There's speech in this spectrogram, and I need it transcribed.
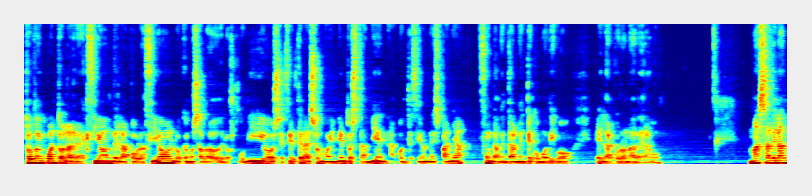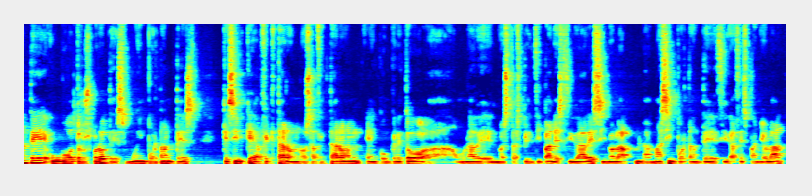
todo en cuanto a la reacción de la población, lo que hemos hablado de los judíos, etcétera, esos movimientos también acontecieron en España, fundamentalmente, como digo, en la corona de Aragón. Más adelante hubo otros brotes muy importantes que sí que afectaron, nos afectaron en concreto a una de nuestras principales ciudades, si no la, la más importante ciudad española,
